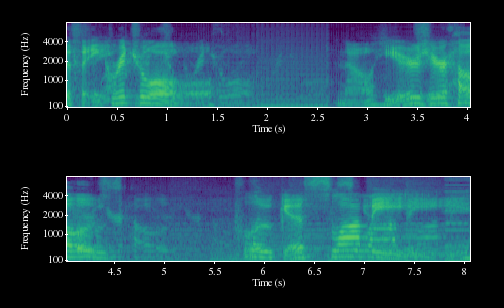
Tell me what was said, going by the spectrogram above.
To Fake Ritual. Now here's your host, Lucas Sloppy.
